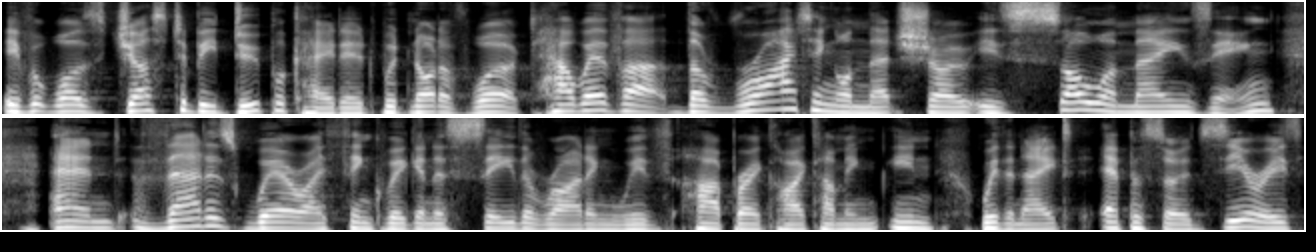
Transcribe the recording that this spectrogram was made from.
if it was just to be duplicated, would not have worked. However, the writing on that show is so amazing. And that is where I think we're going to see the writing with Heartbreak High coming in with an eight episode series.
